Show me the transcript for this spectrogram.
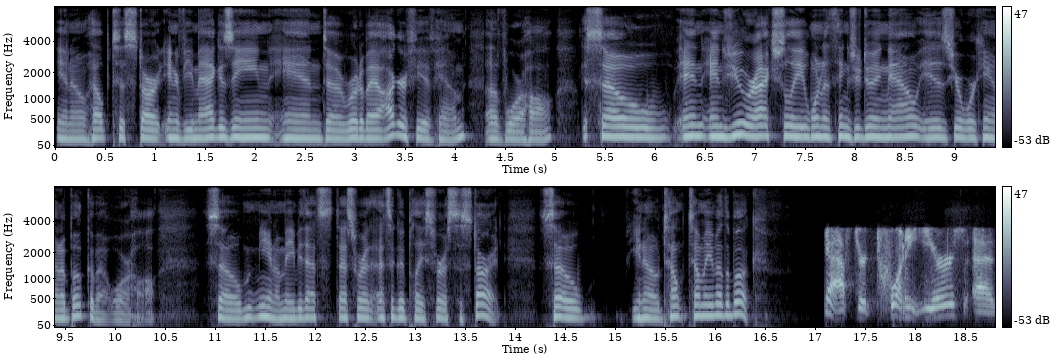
you know, helped to start Interview Magazine and uh, wrote a biography of him, of Warhol. So, and and you are actually one of the things you're doing now is you're working on a book about Warhol. So, you know, maybe that's that's where that's a good place for us to start. So, you know, tell tell me about the book. Yeah, after 20 years as,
